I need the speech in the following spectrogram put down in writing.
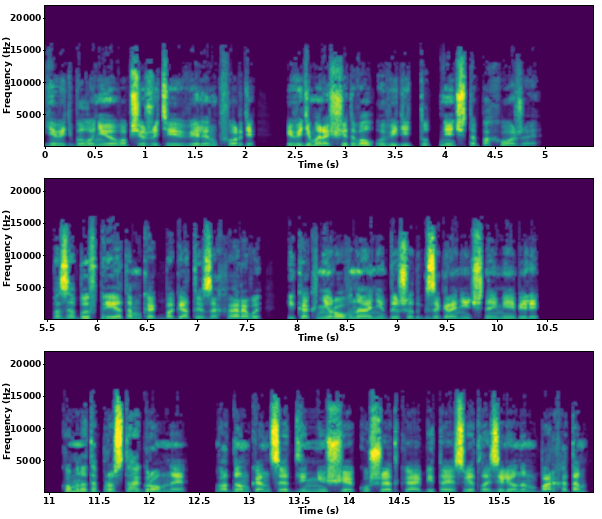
Я ведь был у нее в общежитии в Веллингфорде и, видимо, рассчитывал увидеть тут нечто похожее. Позабыв при этом, как богаты Захаровы и как неровно они дышат к заграничной мебели. Комната просто огромная. В одном конце длиннющая кушетка, обитая светло-зеленым бархатом,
